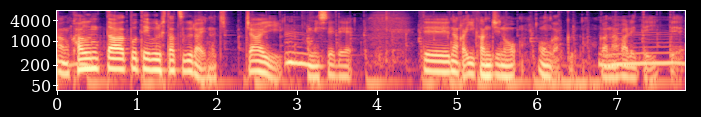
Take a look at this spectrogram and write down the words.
あの、カウンターとテーブル2つぐらいのちっちゃいお店で、で、なんかいい感じの音楽が流れていて、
